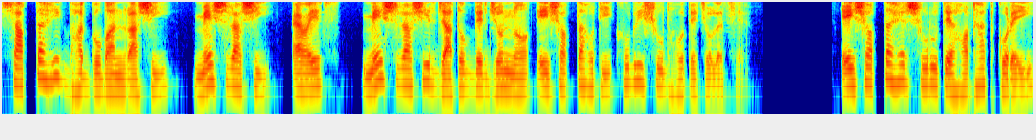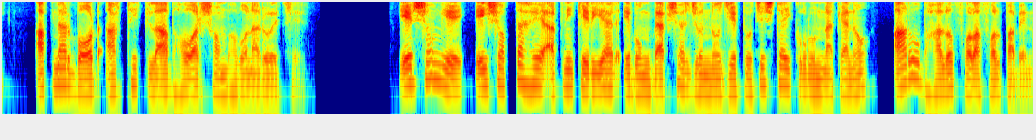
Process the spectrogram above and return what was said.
সাপ্তাহিক ভাগ্যবান রাশি, মেষ রাশি, অ্যাওয়েস, মেষ রাশির জাতকদের জন্য এই সপ্তাহটি খুবই শুভ হতে চলেছে। এই সপ্তাহের শুরুতে হঠাৎ করেই আপনার বড় আর্থিক লাভ হওয়ার সম্ভাবনা রয়েছে। এর সঙ্গে এই সপ্তাহে আপনি কেরিয়ার এবং ব্যবসার জন্য যে প্রচেষ্টাই করুন না কেন, আরও ভালো ফলাফল পাবেন।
